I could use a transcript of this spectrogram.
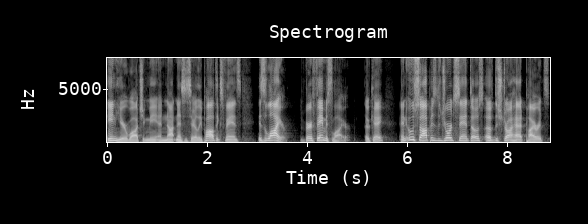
in here watching me and not necessarily politics fans is a liar, a very famous liar. Okay, and Usopp is the George Santos of the Straw Hat Pirates.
